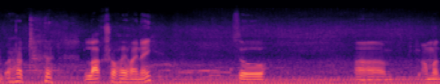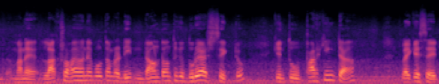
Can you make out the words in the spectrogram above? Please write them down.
বাট, লাখ সহায় হয় নাই। সো আমার মানে লাখ সহায় হয় বলতে আমরা ডাউন টাউন থেকে দূরে আসছি একটু, কিন্তু পার্কিংটা লাইক এ সেট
